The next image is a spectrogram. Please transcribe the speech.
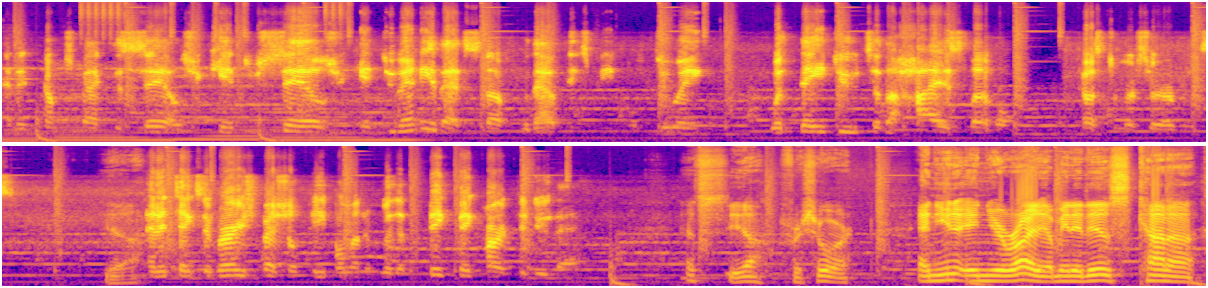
And it comes back to sales. You can't do sales, you can't do any of that stuff without these people doing what they do to the highest level of customer service. Yeah. And it takes a very special people and with a big, big heart to do that. That's yeah, for sure. And you and you're right. I mean, it is kind of.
